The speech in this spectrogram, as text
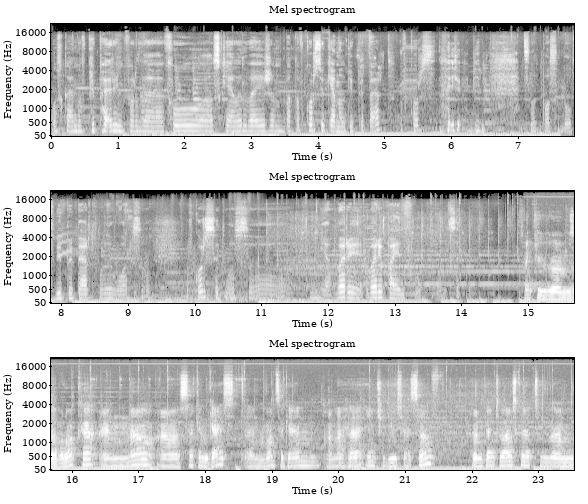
was kind of preparing for the full uh, scale invasion. But of course you cannot be prepared. Of course it's not possible to be prepared for the war. So of course it was uh, yeah very very painful I would say Thank you, um, Zavoloka. And now our second guest, and once again, I'll let her introduce herself. I'm going to ask her to um,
